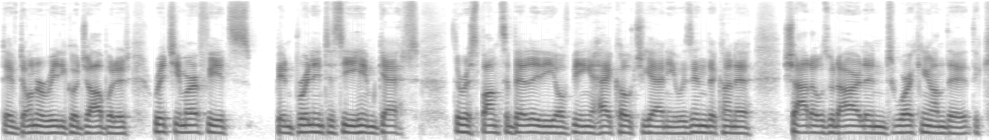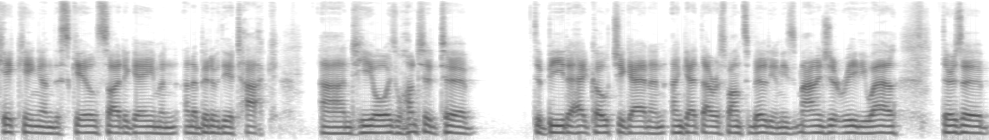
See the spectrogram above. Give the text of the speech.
they've done a really good job with it. Richie Murphy, it's been brilliant to see him get the responsibility of being a head coach again. He was in the kind of shadows with Ireland, working on the the kicking and the skill side of the game and, and a bit of the attack. And he always wanted to to be the head coach again and, and get that responsibility. And he's managed it really well. There's a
